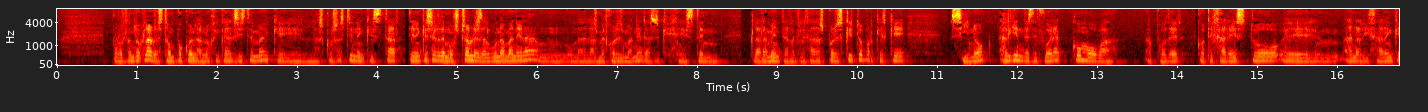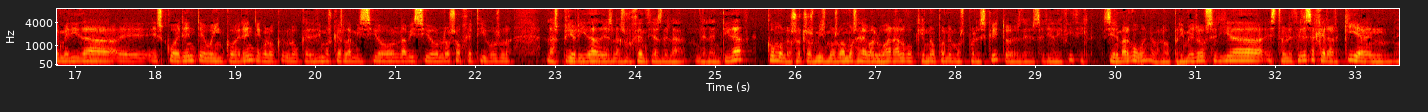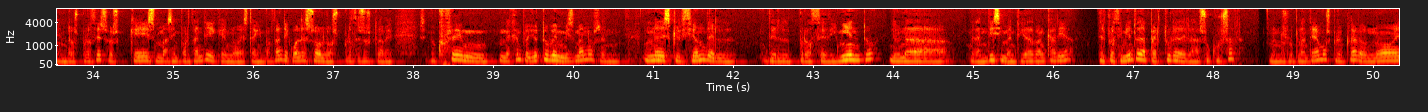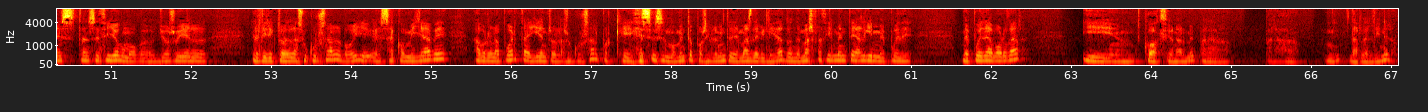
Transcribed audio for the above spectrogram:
Por lo tanto, claro, está un poco en la lógica del sistema de que las cosas tienen que estar, tienen que ser demostrables de alguna manera. Mm, una de las mejores maneras es que estén claramente reflejadas por escrito, porque es que si no, alguien desde fuera, ¿cómo va a poder cotejar esto, eh, analizar en qué medida eh, es coherente o incoherente con lo que, decimos que es la misión, la visión, los objetivos, las prioridades, las urgencias de la, de la entidad. ¿Cómo nosotros mismos vamos a evaluar algo que no ponemos por escrito? sería difícil. Sin embargo, bueno, lo primero sería establecer esa jerarquía en, en los procesos. ¿Qué es más importante y qué no es tan importante? ¿Cuáles son los procesos clave? Se me ocurre un, un ejemplo. Yo tuve en mis manos en una descripción del, del procedimiento de una grandísima entidad bancaria, del procedimiento de apertura de la sucursal. Nos lo planteamos, pero claro, no es tan sencillo como yo soy el, el director de la sucursal, voy, eh, saco mi llave, abro la puerta y entro en la sucursal, porque ese es el momento posiblemente de más debilidad, donde más fácilmente alguien me puede, me puede abordar y coaccionarme para, para darle el dinero.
